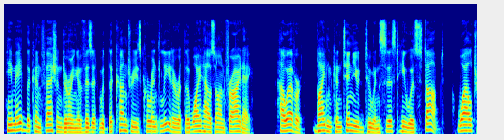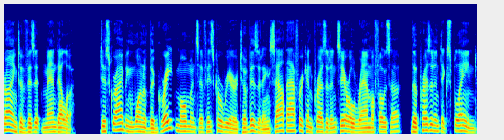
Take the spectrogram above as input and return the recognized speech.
He made the confession during a visit with the country's current leader at the White House on Friday. However, Biden continued to insist he was stopped while trying to visit Mandela. Describing one of the great moments of his career to visiting South African President Cyril Ramaphosa, the president explained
